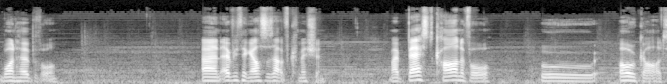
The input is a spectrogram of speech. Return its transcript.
One herbivore. And everything else is out of commission. My best carnivore. Ooh. Oh god.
